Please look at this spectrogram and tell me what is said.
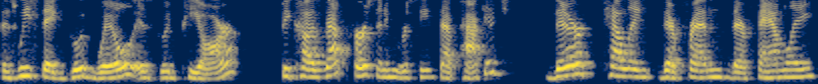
as we say, goodwill is good PR because that person who receives that package they're telling their friends, their family,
